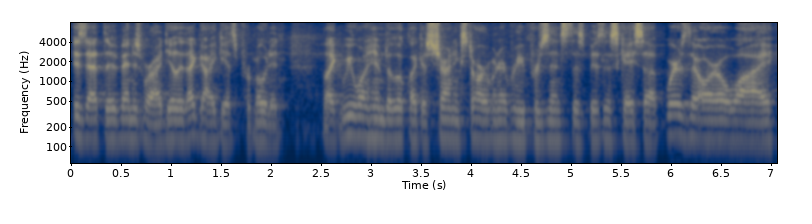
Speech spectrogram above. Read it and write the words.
is at the advantage where ideally that guy gets promoted. Like we want him to look like a shining star whenever he presents this business case up. Where's the ROI,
